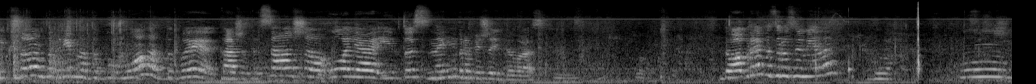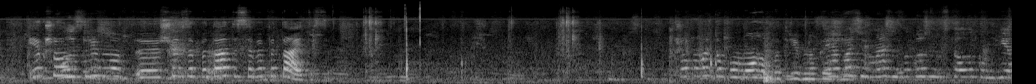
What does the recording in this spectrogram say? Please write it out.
Якщо вам потрібна допомога, то ви кажете Саша, Оля і хтось з них прибіжить до вас. Добре, ви зрозуміли? Ну, І Якщо вам потрібно е, щось запитатися, ви питайтеся. Чому допомога потрібна, Я бачу, майже за кожним столиком є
